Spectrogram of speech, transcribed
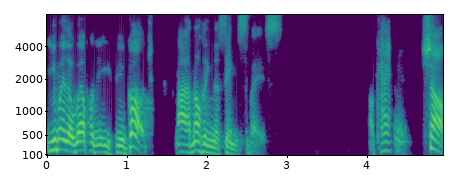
even the weapon if you got are not in the same space. Okay, so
